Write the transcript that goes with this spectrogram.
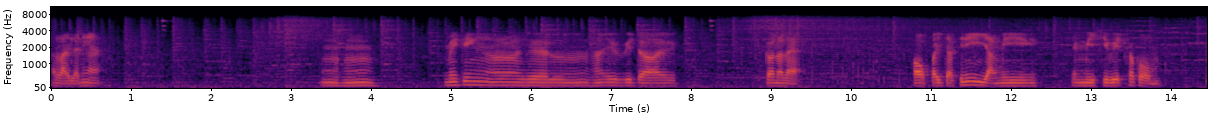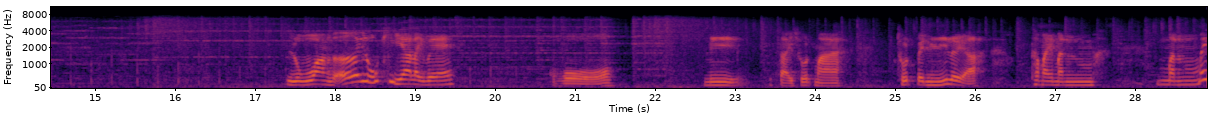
อะไรแล้วเนี่ย อือฮึ making a hell every day ก็นั่นแหละ ออกไปจากที่นี่อย่างมียังมีชีวิตครับผม ล่วง เอ้ยรู้เคลียอะไรเว้โอ้โห นี่ใส่ชุดมา ชุดเป็นนี้เลยเหรทำไมมันมันไม่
